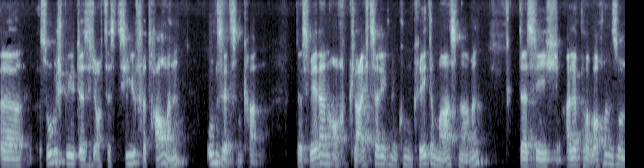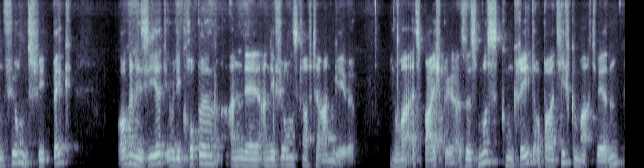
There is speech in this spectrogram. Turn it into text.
äh, so gespielt, dass ich auch das Ziel Vertrauen umsetzen kann. Das wäre dann auch gleichzeitig eine konkrete Maßnahme, dass ich alle paar Wochen so ein Führungsfeedback organisiert über die Gruppe an, die, an die Führungskraft herangebe. Nur mal als Beispiel. Also es muss konkret operativ gemacht werden,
